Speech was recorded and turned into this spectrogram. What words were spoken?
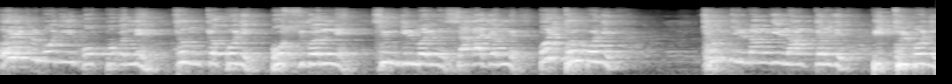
얼굴 보니 못 보겠네 성격 보니 못 쓰겠네 승질머리는 싸가지 없네 머리통 보니 청질망질 낭떨어진 밑을 보니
